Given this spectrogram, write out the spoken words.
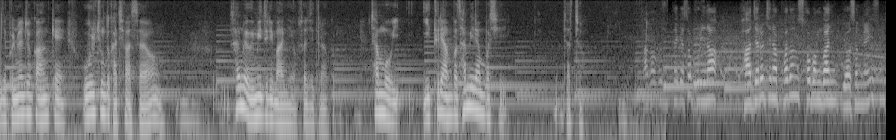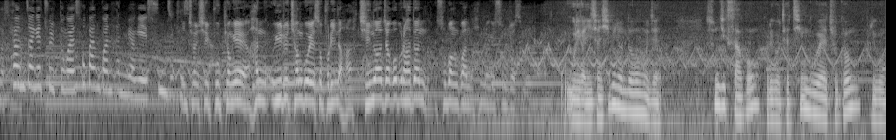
이제 불면증과 함께 우울증도 같이 왔어요. 삶의 의미들이 많이 없어지더라고요. 참뭐 이틀에 한 번, 3일에 한 번씩 잤죠. 다가구 주택에서 불이 나 화재를 진압하던 소방관 6명이 숨졌습니다. 현장에 출동한 소방관 한 명이 순직했습니다. 인천시 부평의 한 의류 창고에서 불이 나 진화 작업을 하던 소방관 한 명이 숨졌습니다. 우리가 2012년도 이제 순직 사고 그리고 제 친구의 죽음 그리고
